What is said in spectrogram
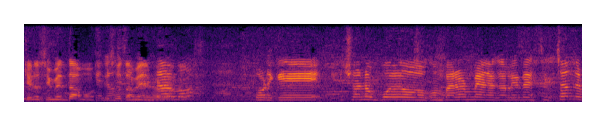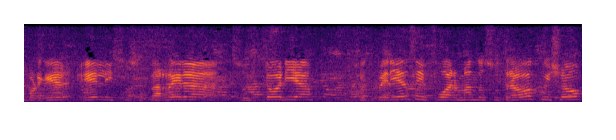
Que nos inventamos, que eso nos también es verdad. inventamos, porque yo no puedo compararme a la carrera de Steve Chandler porque él, él hizo su carrera, su historia, su experiencia y fue armando su trabajo y yo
